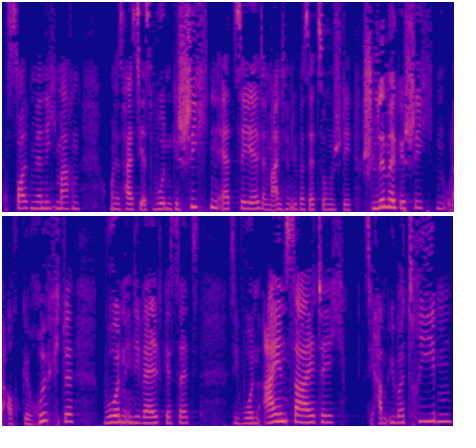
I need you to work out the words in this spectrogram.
das sollten wir nicht machen. Und es das heißt hier, es wurden Geschichten erzählt, in manchen Übersetzungen steht schlimme Geschichten oder auch Gerüchte wurden in die Welt gesetzt. Sie wurden einseitig, sie haben übertrieben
